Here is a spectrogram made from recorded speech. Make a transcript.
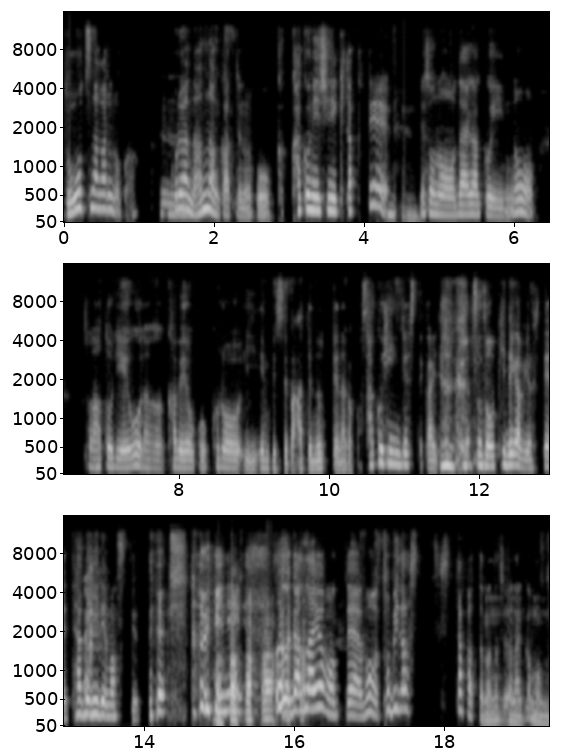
どうつながるのか。これは何なんかっていうのをこうか確認しに行きたくて、でその大学院のそのアトリエをなんか壁をこう黒い鉛筆でバーって塗ってなんかこう作品ですって書いて なんかその切れ紙をして旅に出ますって言って 旅に その画材を持ってもう飛び出したかったの私は。なんかもう。んん。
